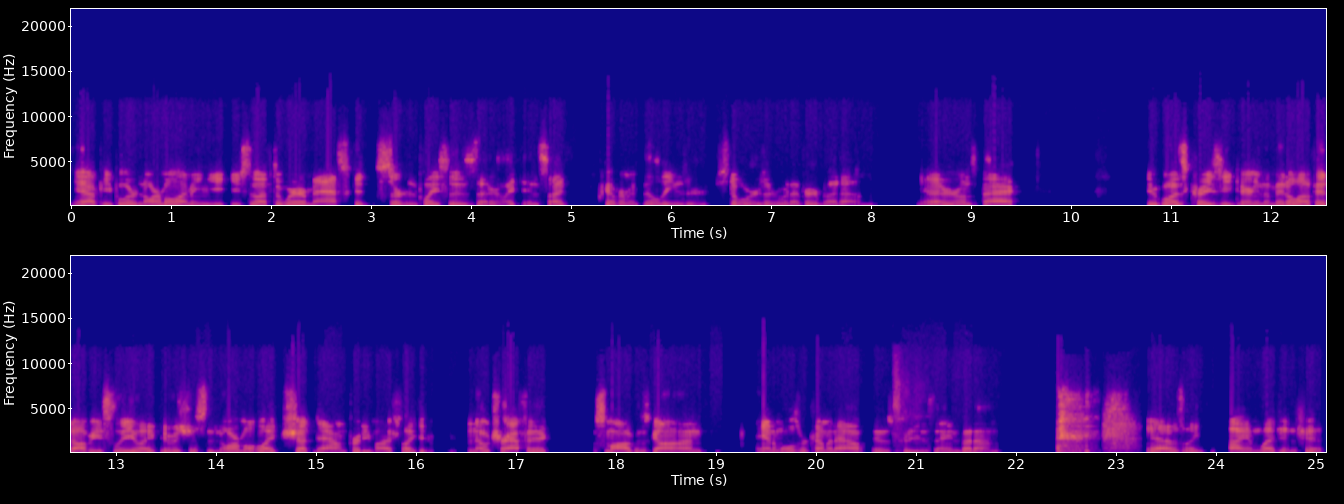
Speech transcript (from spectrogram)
yeah, people are normal. I mean, you, you still have to wear a mask at certain places that are like inside government buildings or stores or whatever. But um, yeah, everyone's back. It was crazy during the middle of it. Obviously, like it was just normal, like shut down pretty much. Like it, no traffic, smog was gone, animals were coming out. It was pretty insane. But um, yeah, it was like I am legend shit.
